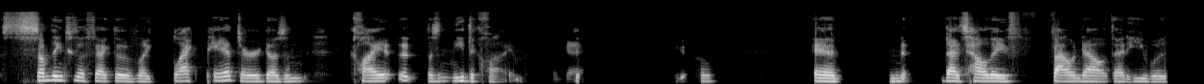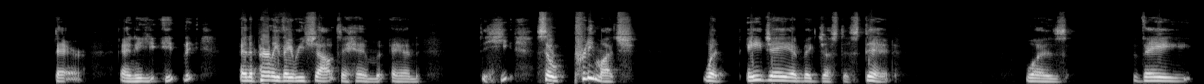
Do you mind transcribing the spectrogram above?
something to the effect of like Black Panther doesn't climb doesn't need to climb. Okay. And that's how they found out that he was there. And he, he and apparently they reached out to him and he so pretty much what AJ and Big Justice did was they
